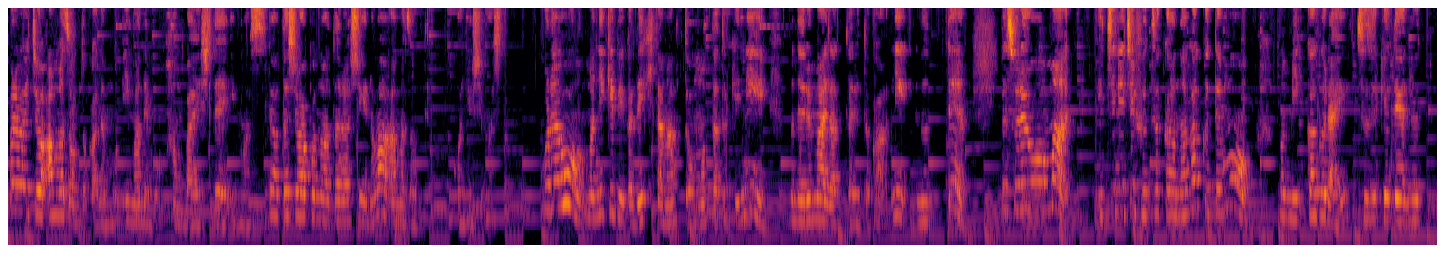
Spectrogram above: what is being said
これは一応 Amazon とかでも今でも販売しています。で、私はこの新しいのは Amazon で購入しました。これを、まあ、ニキビができたなと思った時に、寝る前だったりとかに塗って、で、それをまあ、1日2日長くても、まあ、3日ぐらい続けて塗って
